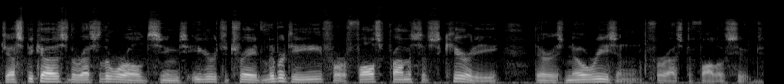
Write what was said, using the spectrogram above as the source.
Just because the rest of the world seems eager to trade liberty for a false promise of security, there is no reason for us to follow suit.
